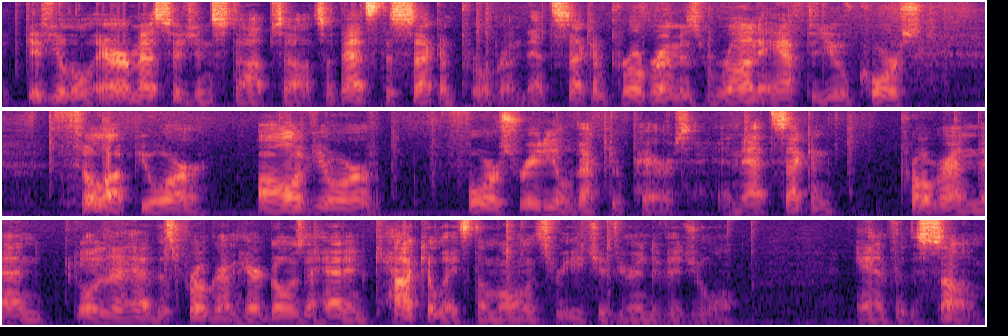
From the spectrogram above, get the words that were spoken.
It gives you a little error message and stops out. So that's the second program. That second program is run after you, of course, fill up your all of your force radial vector pairs. And that second program then goes ahead, this program here goes ahead and calculates the moments for each of your individual and for the sum.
